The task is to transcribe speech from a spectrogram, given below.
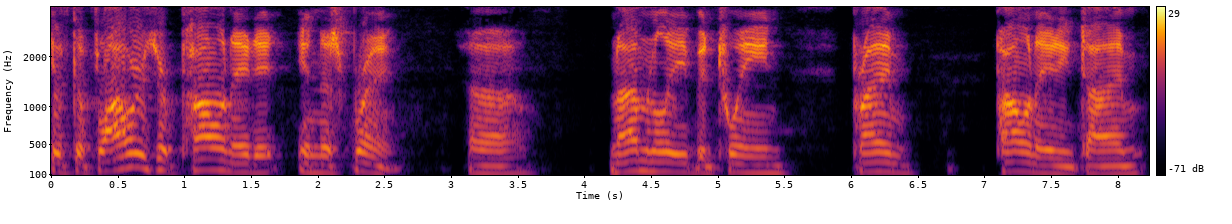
if the flowers are pollinated in the spring, uh, nominally between prime pollinating time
